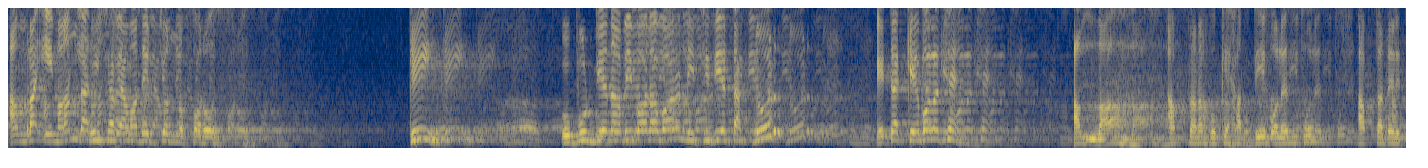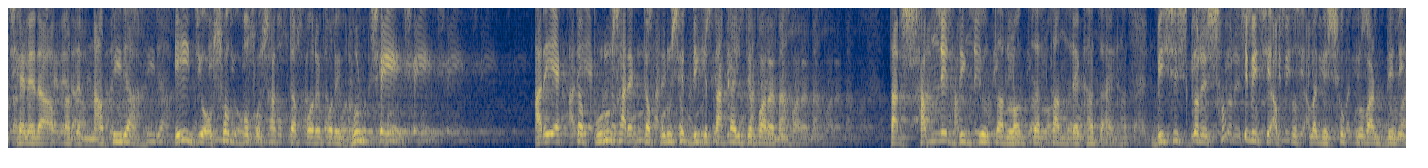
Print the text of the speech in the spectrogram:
আমরা ইমানদার হিসাবে আমাদের জন্য ফরজ। কি? উপর দিয়ে নাবি বরাবর নিচে দিয়ে টাকনুর? এটা কে বলেছেন আল্লাহ, আপনারা বুকে হাত দিয়ে বলেন তো, আপনাদের ছেলেরা, আপনাদের নাতিরা, এই যে অসভ্য পোশাকটা পরে পরে ঘুরছে, আরে একটা পুরুষ আর একটা পুরুষের দিকে তাকাইতে পারে না। তার সামনের দিক দিয়েও তার লজ্জাস্থান দেখা যায়। বিশেষ করে সবচেয়ে বেশি আফসোস লাগে শুক্রবার দিনে।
